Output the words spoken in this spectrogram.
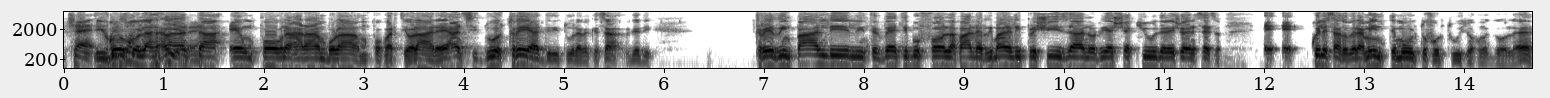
Cioè, il gol con l'Atalanta è un po' una carambola un po' particolare, anzi due o tre addirittura, perché sa, vedi, tre rimpalli, l'intervento di Buffon, la palla rimane lì precisa, non riesce a chiudere, cioè nel senso, è, è, quello è stato veramente molto fortuito come gol. Eh?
